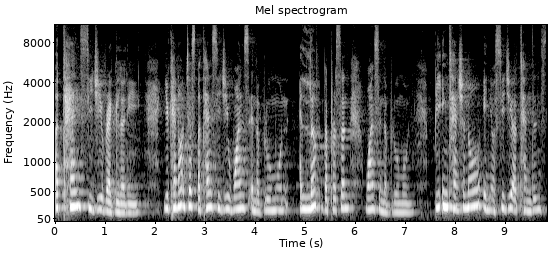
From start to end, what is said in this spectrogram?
attend CG regularly. You cannot just attend CG once in the blue moon and love the person once in the blue moon. Be intentional in your CG attendance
